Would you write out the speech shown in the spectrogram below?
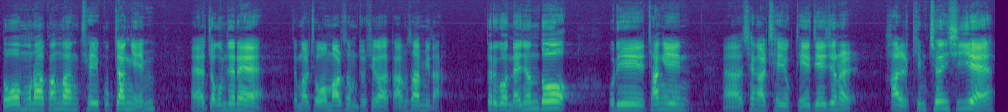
또 문화관광체육국장님 에, 조금 전에 정말 좋은 말씀 주시가 감사합니다. 그리고 내년도 우리 장애인 어, 생활체육 대제전을 할 김천시의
